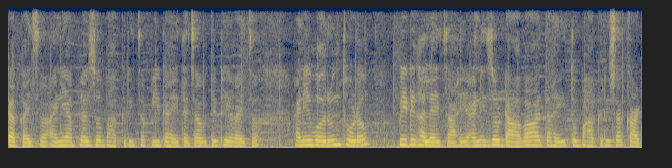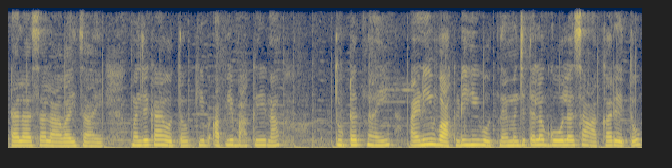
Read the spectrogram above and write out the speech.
टाकायचं आणि आपला जो भाकरीचा पीठ आहे त्याच्यावरती ठेवायचं आणि वरून थोडं पीठ घालायचं आहे आणि जो डावा हात आहे तो भाकरीच्या काटाला असा लावायचा आहे. म्हणजे काय होतं की आपली भाकरी ना तुटत नाही आणि वाकडीही होत नाही. म्हणजे त्याला गोल असा आकार येतो.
